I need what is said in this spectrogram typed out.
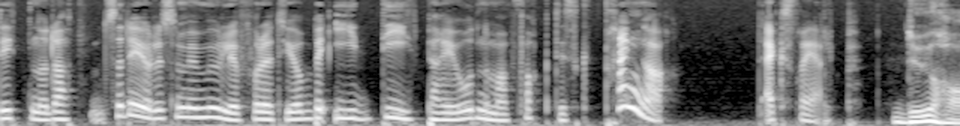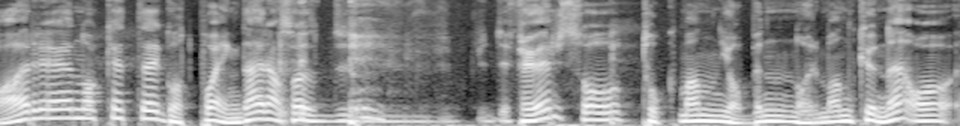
ditten og datten. Så det er jo liksom umulig å få det til å jobbe i de periodene man faktisk trenger ekstra hjelp. Du har eh, nok et eh, godt poeng der. Altså, du, før så tok man jobben når man kunne, og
